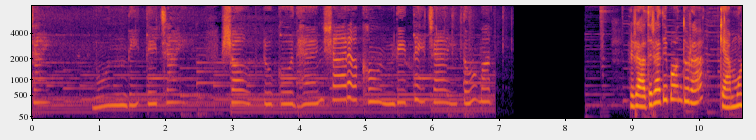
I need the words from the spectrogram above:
চাই, মন দিতে চাই, সবটুকু ধ্যান সারাক্ষণ দিতে চাই তোমাকে। রাধে রাধে বন্ধুরা, কেমন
